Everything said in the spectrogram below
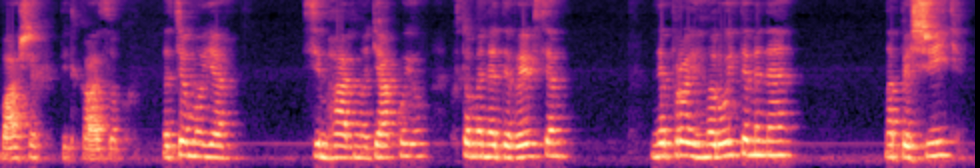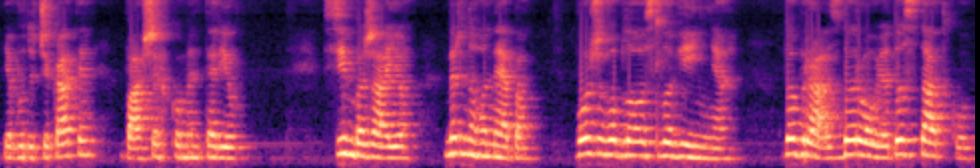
ваших підказок. На цьому я всім гарно дякую, хто мене дивився. Не проігноруйте мене, напишіть, я буду чекати ваших коментарів. Всім бажаю мирного неба, Божого благословіння, добра, здоров'я, достатку,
